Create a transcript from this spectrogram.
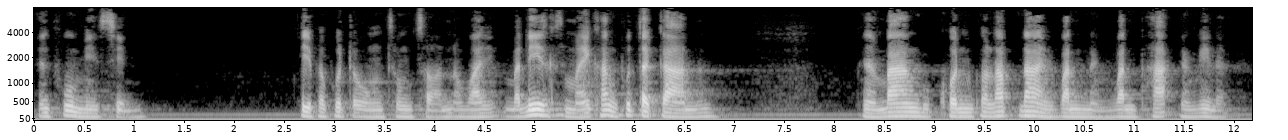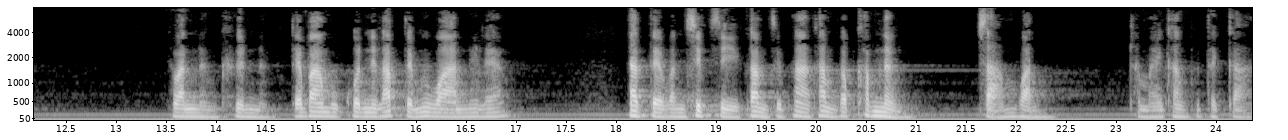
เป็นผู้มีศีลที่พระพุทธองค์ทรงสอนเอาไว้ บัดนี้สมัยขั้งพุทธกาลนั้นบางบุคคลก็รับได้วันหนึ่ง วันพระอย่างนี้แหละ วันหนึ่งคืนหนึ่ง แต่บางบุคคลนี่รับแต่เมื่อวานนี้แล้วนับแต่วันสิบสี่ค่ำสิบห้าค่ำกับค่ำหนึ่งสามวัน สมัยขั้งพุทธกาล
